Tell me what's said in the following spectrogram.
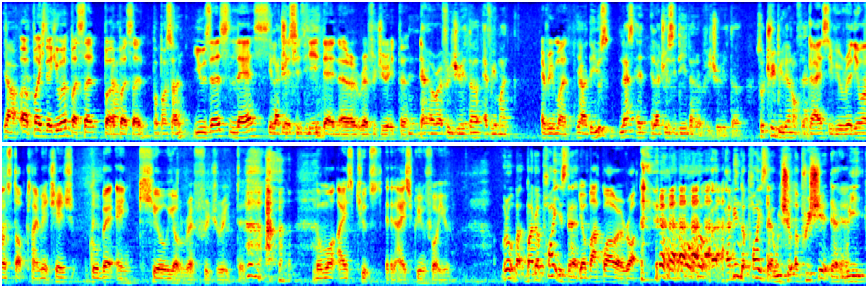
Yeah, Uh, but the human person per yeah, person per person uses less Electricity. than a refrigerator than a refrigerator every month. every month. Yeah, they use less electricity than a refrigerator. So three billion of them. Guys, if you really want to stop climate change, go back and kill your refrigerator. no more ice cubes and ice cream for you. No, but but the point is that Your bak kwa will rot. no, no, I I mean the point is that we should appreciate that Yeah. we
